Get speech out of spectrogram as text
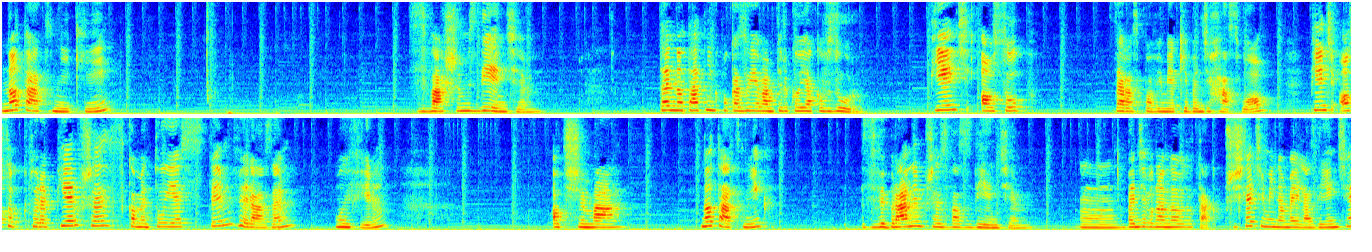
notatniki z Waszym zdjęciem. Ten notatnik pokazuję Wam tylko jako wzór. Pięć osób, zaraz powiem jakie będzie hasło. Pięć osób, które pierwsze skomentuje z tym wyrazem mój film, otrzyma notatnik z wybranym przez Was zdjęciem. Mm, Będzie wyglądało to tak. Przyślecie mi na maila zdjęcie,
